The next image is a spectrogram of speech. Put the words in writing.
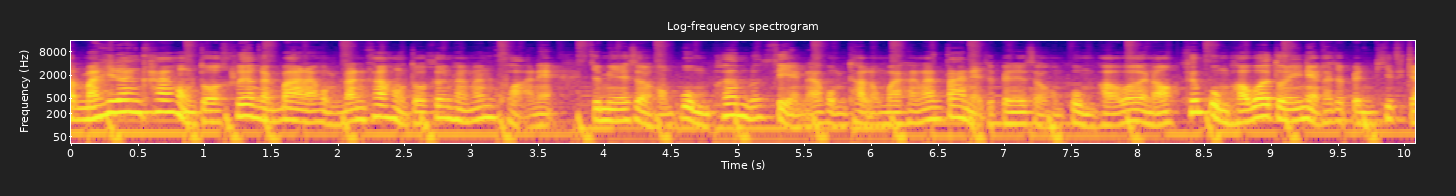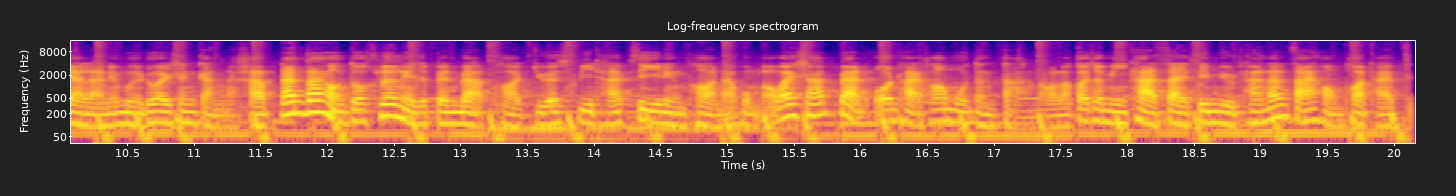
ถัดมาที่ด้านข้างของตัวเครื่องกันบ้างนะผมด้านข้างของตัวเครื่องทางด้านขวาเนี่ยจะมีในส่วนของปุ่มเพิ่มลดเสียงนะผมถัดลงมาทางด้านใต้เนี่ยจะเป็นในส่วนของปุ่ม power เนาะซึ่งปุ่ม power ตัวนี้เนี่ยก็จะเป็นที่สแกนลายนิ้วมือด้วยเช่นกันนะครับด้านใต้ของตัวเครื่องเนี่ยจะเป็นแบบพอร์ต USB Type C 1 พอร์ตนะครับผมเอาไว้ชาร์จแบตโอนถ่ายข้อมูลต่างๆเนาะแล้วก็จะมีถาดใส่ซิมอยู่ทางด้านซ้ายของพอร์ต Type C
